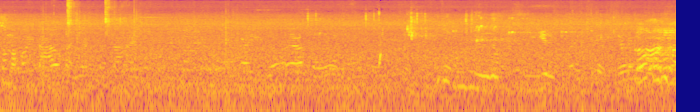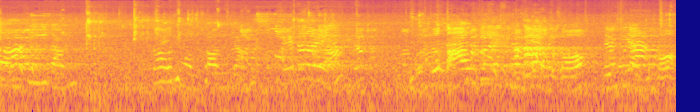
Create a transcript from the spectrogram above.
今日可以打到第一嘅，但係如果佢一到，都好似我唔知咁，都好似我唔信咁。嚇？我打我真係先同你人講，你嗰啲人點講啊？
